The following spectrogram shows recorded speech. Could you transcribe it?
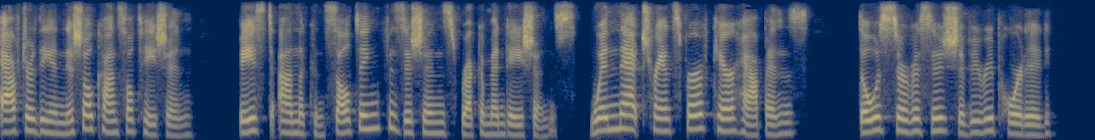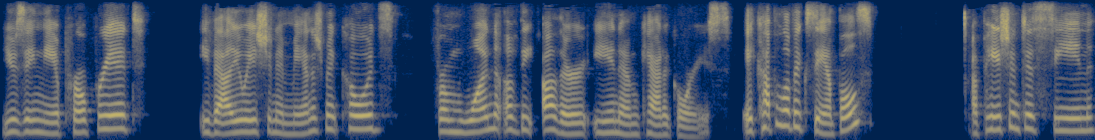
after the initial consultation based on the consulting physician's recommendations. When that transfer of care happens, those services should be reported using the appropriate evaluation and management codes from one of the other E&M categories. A couple of examples. A patient is seen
